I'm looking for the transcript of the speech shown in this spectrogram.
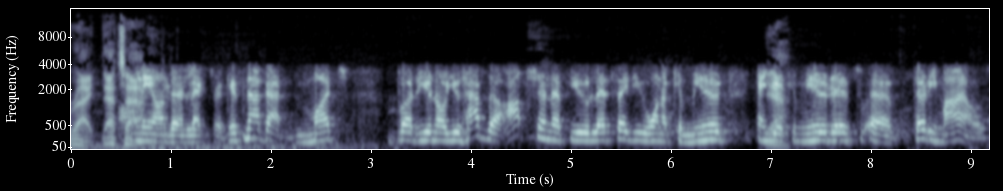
Right, that's only on the electric. It's not that much, but you know you have the option if you let's say you want to commute and your commute is uh, 30 miles,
